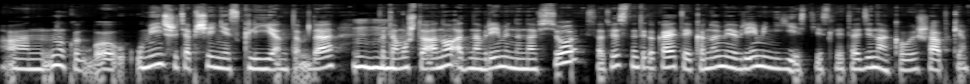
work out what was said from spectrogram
а, ну, как бы уменьшить общение с клиентом, да, Мгм. потому что оно одновременно на все, соответственно, это какая-то экономия времени есть, если это одинаковые шапки.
